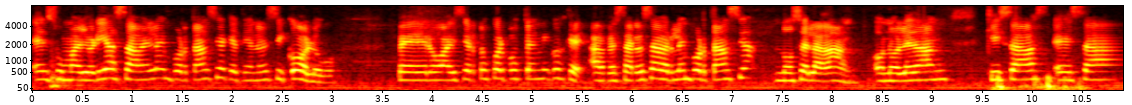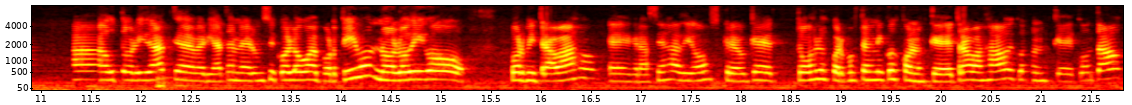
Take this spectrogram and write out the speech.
en su mayoría saben la importancia que tiene el psicólogo, pero hay ciertos cuerpos técnicos que a pesar de saber la importancia, no se la dan o no le dan quizás esa autoridad que debería tener un psicólogo deportivo. No lo digo por mi trabajo, eh, gracias a Dios, creo que todos los cuerpos técnicos con los que he trabajado y con los que he contado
